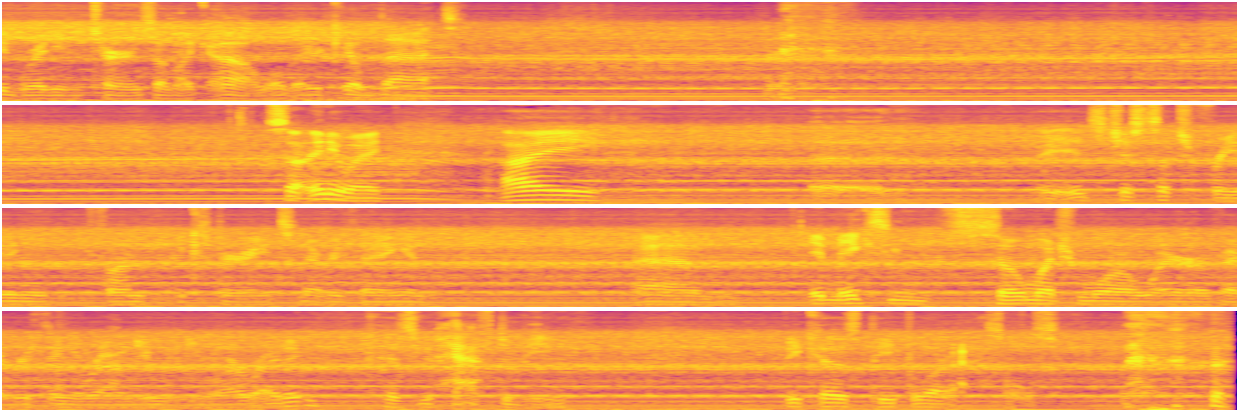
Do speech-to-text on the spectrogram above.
getting ready to turn. So I'm like, oh, well, they killed that. so anyway, I. Uh, it's just such a freeing, fun experience and everything, and um, it makes you so much more aware of everything around you when you are riding, because you have to be, because people are assholes.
